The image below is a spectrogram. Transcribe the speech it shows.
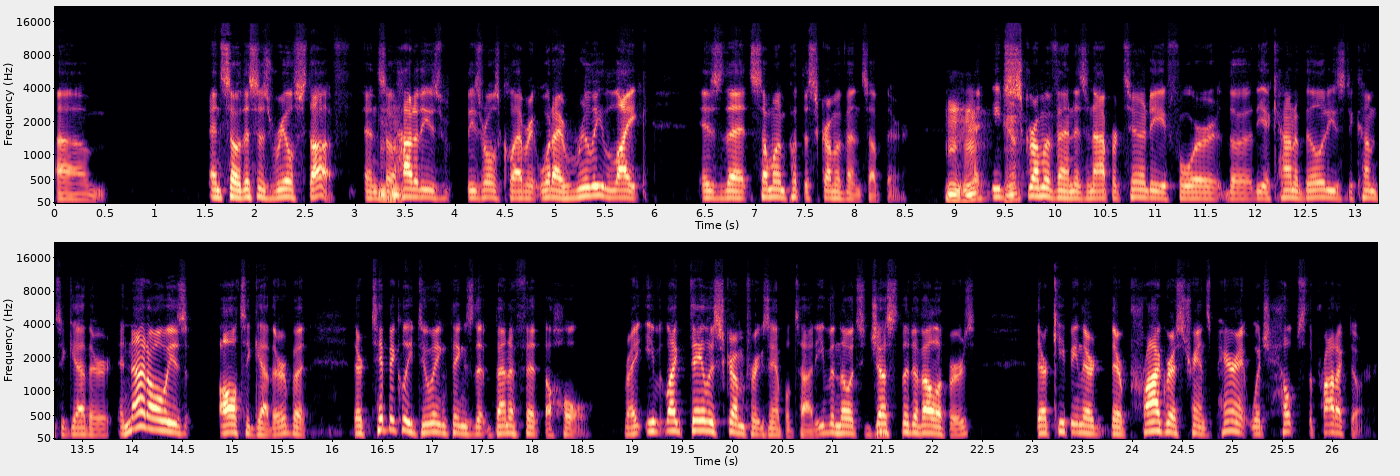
Um, and so this is real stuff and so mm-hmm. how do these these roles collaborate what i really like is that someone put the scrum events up there mm-hmm. each yeah. scrum event is an opportunity for the the accountabilities to come together and not always all together but they're typically doing things that benefit the whole right even like daily scrum for example todd even though it's mm-hmm. just the developers they're keeping their their progress transparent which helps the product owner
